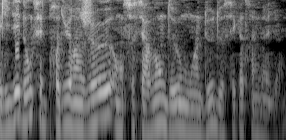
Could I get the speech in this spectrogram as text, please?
Et l'idée donc, c'est de produire un jeu en se servant de au moins deux de ces quatre ingrédients.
